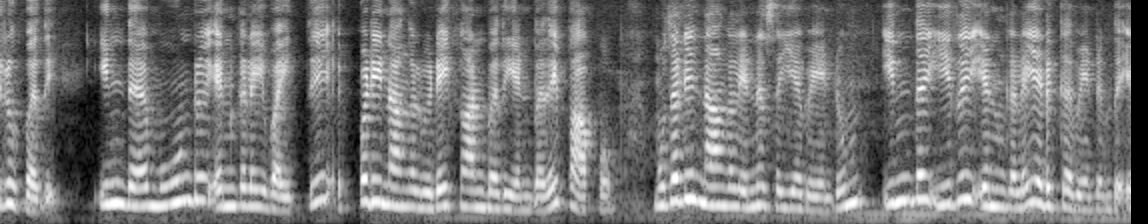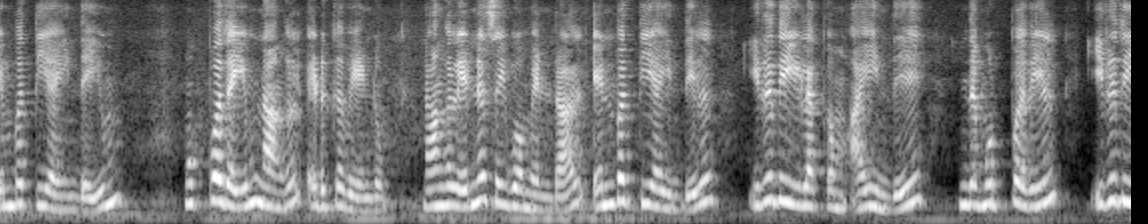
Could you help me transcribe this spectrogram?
இருபது. இந்த மூன்று எண்களை வைத்து எப்படி நாங்கள் விடை காண்பது என்பதை பார்ப்போம். முதலில் நாங்கள் என்ன செய்ய வேண்டும்? இந்த இரு எண்களை எடுக்க வேண்டும். இந்த எண்பத்தி ஐந்தையும் முப்பதையும் நாங்கள் எடுக்க வேண்டும். நாங்கள் என்ன செய்வோம் என்றால் எண்பத்தி ஐந்தில் இறுதி இலக்கம் ஐந்து இந்த முப்பதில் இறுதி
